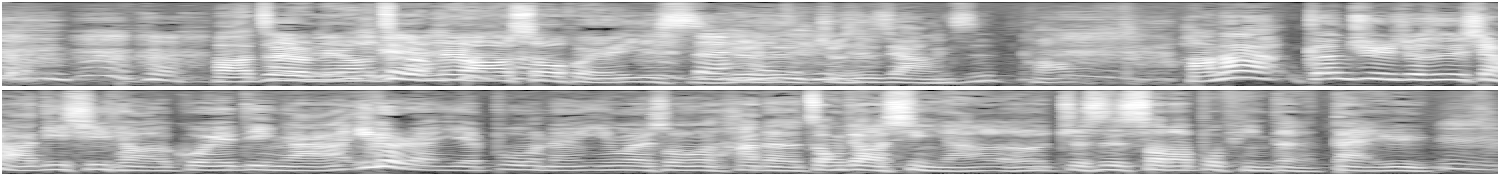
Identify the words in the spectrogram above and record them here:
好，这个没有，这个没有要收回的意思，就是就是这样子。好，好，那根据就是宪法第七条的规定啊，一个人也不能因为说他的宗教信仰而就是受到不平等的待遇。嗯，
